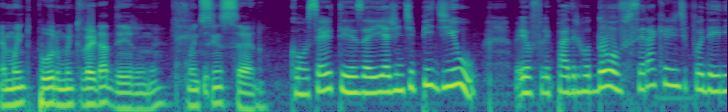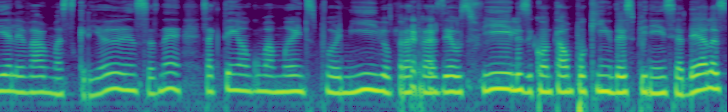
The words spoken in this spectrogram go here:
é muito puro, muito verdadeiro, né? Muito sincero. Com certeza. E a gente pediu. Eu falei, Padre Rodolfo, será que a gente poderia levar umas crianças, né? Será que tem alguma mãe disponível para trazer os filhos e contar um pouquinho da experiência delas?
